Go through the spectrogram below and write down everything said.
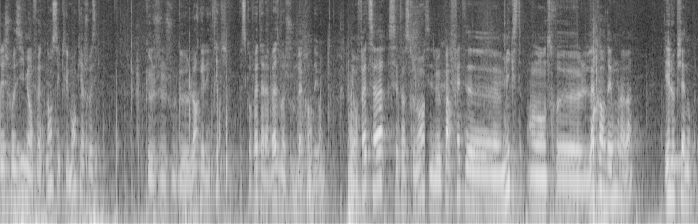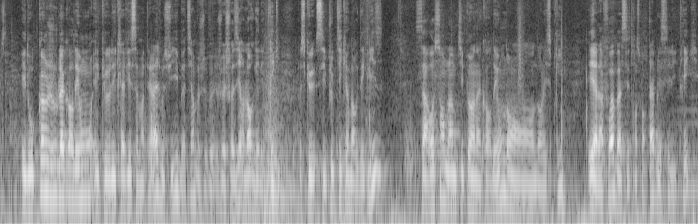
J'ai choisi, mais en fait non, c'est Clément qui a choisi que je joue de l'orgue électrique, parce qu'en fait à la base moi je joue de l'accordéon. Et en fait ça, cet instrument, c'est le parfait euh, mixte entre euh, l'accordéon là-bas et le piano. Et donc comme je joue de l'accordéon et que les claviers ça m'intéresse, je me suis dit bah tiens bah, je, vais, je vais choisir l'orgue électrique parce que c'est plus petit qu'un orgue d'église, ça ressemble un petit peu à un accordéon dans, dans l'esprit et à la fois bah, c'est transportable et c'est électrique.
